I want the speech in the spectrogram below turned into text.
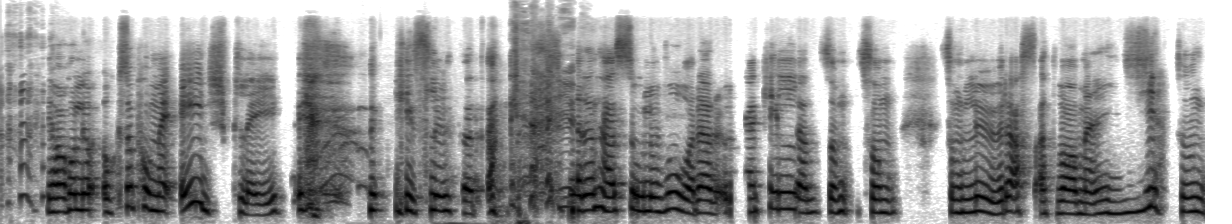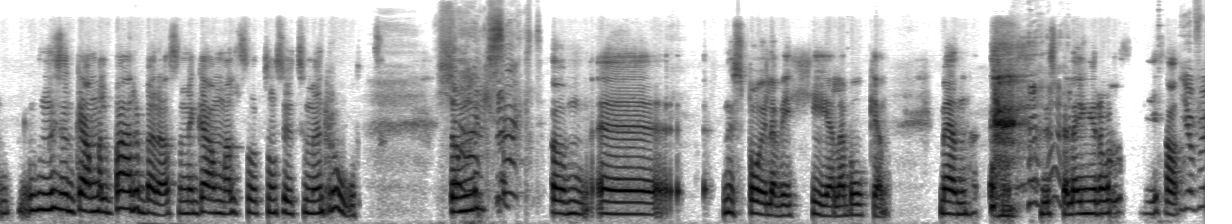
Jag håller också på med ageplay i slutet. Med den här Sol och vårar-unga killen som, som, som luras att vara med en jätte... Hon, hon är så gammal, Barbara, som är gammal så att hon ser ut som en rot. De, ja, exakt! Som, eh, nu spoilar vi hela boken, men det spelar ingen roll. Ja, för,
